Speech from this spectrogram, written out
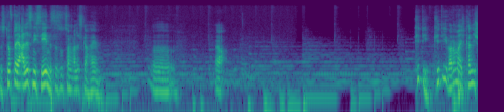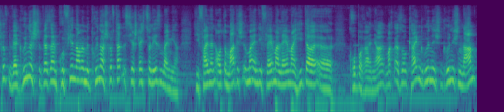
Das dürft ihr ja alles nicht sehen, das ist sozusagen alles geheim. Äh, ja. Kitty, Kitty, warte mal, ich kann die Schriften. Wer, grüne, wer seinen Profilname mit grüner Schrift hat, ist hier schlecht zu lesen bei mir. Die fallen dann automatisch immer in die Flamer Lamer Heater äh, Gruppe rein, ja. Macht also keinen grünlichen, grünlichen Namen,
